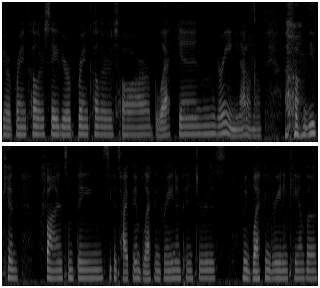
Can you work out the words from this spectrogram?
Your brand colors, say your brand colors are black and green. I don't know. Um, you can find some things. You can type in black and green in Pinterest. I mean, black and green in Canva.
